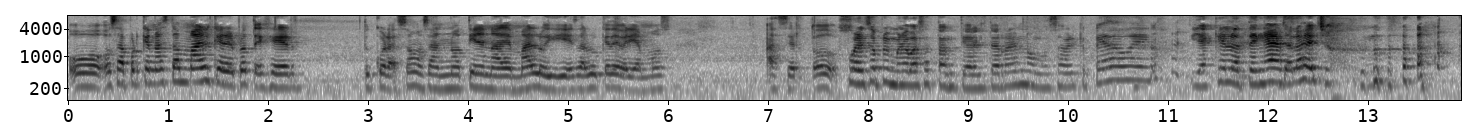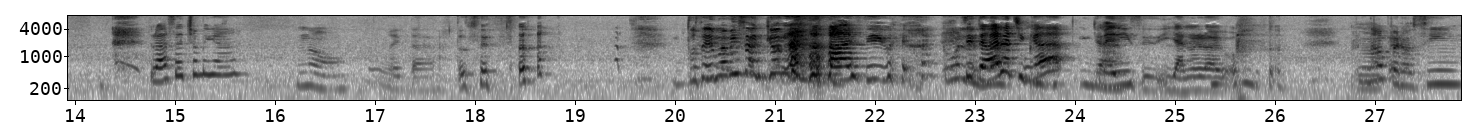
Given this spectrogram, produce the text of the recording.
O, o sea, porque no está mal querer proteger tu corazón, o sea, no tiene nada de malo y es algo que deberíamos hacer todos. Por eso primero vas a tantear el terreno, vas a ver qué pedo, güey. Ya que lo tengas. ¿Ya lo has hecho? ¿Lo has hecho, amiga? No. Ahí está. Entonces. Pues ahí me avisan, ¿qué onda? Ay, sí, güey. ¿Cómo Si te va va? la chingada, Ya. me dices y ya no lo hago. No, pero sí.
